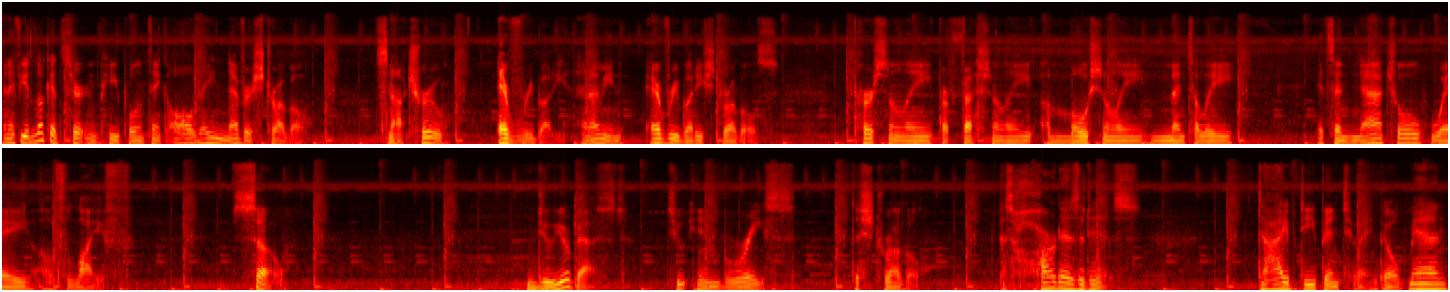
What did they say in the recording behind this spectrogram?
And if you look at certain people and think, oh, they never struggle, it's not true. Everybody, and I mean everybody, struggles personally, professionally, emotionally, mentally. It's a natural way of life. So, do your best to embrace the struggle as hard as it is, dive deep into it and go, man,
